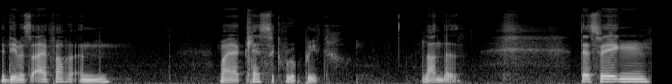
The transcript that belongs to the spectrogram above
indem es einfach in meiner Classic Rubrik landet. Deswegen,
